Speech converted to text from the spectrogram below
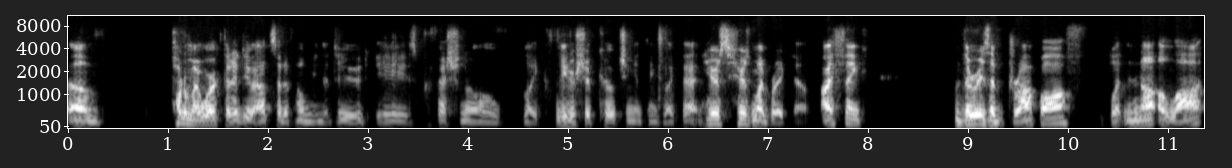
um, part of my work that I do outside of Homie and the Dude is professional like leadership coaching and things like that. And here's here's my breakdown. I think there is a drop off, but not a lot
